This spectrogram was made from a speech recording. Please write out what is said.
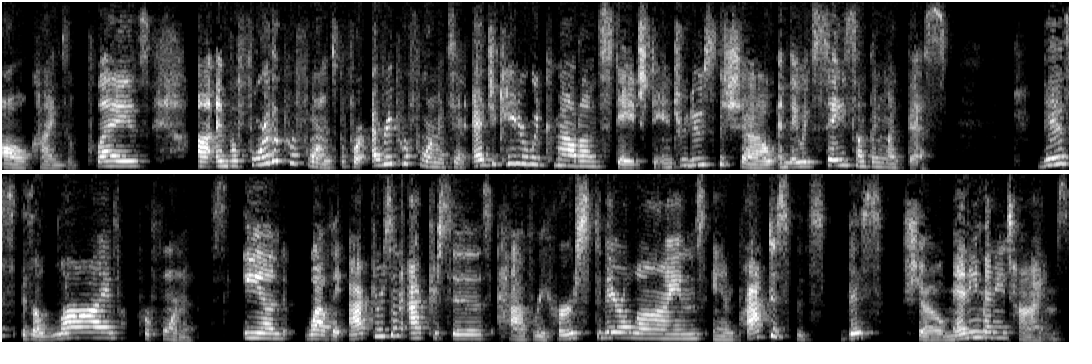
all kinds of plays. Uh, and before the performance, before every performance, an educator would come out on stage to introduce the show and they would say something like this This is a live performance. And while the actors and actresses have rehearsed their lines and practiced this, this show many, many times,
